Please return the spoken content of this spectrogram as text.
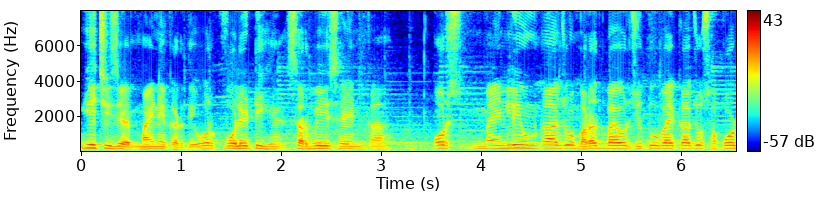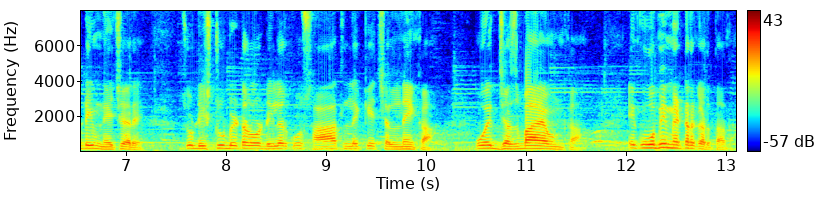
ये चीज़ें मायने करती है। और क्वालिटी है सर्विस है इनका। और मेनली उनका जो भरत भाई और जीतू भाई का जो सपोर्टिव नेचर है, जो डिस्ट्रीब्यूटर और डीलर को साथ लेके चलने का, वो एक जज्बा है उनका। एक वो भी मैटर करता था।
